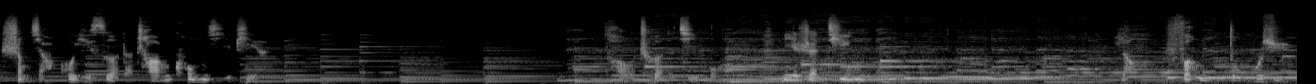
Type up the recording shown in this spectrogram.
剩下灰色的长空一片，透彻的寂寞，你任听冷风独语。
